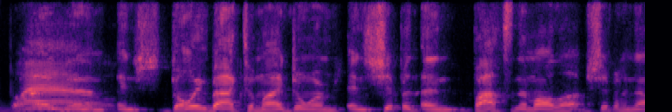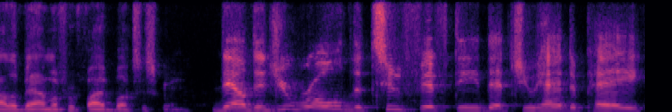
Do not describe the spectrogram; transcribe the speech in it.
Buying them Wow. and sh- going back to my dorm and shipping and boxing them all up, shipping them to Alabama for five bucks a screen. Now, did you roll the 250 that you had to pay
